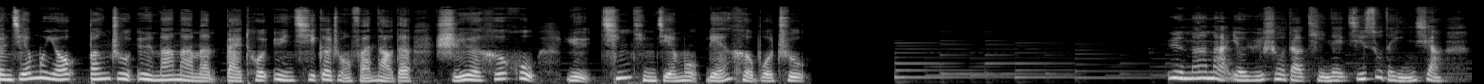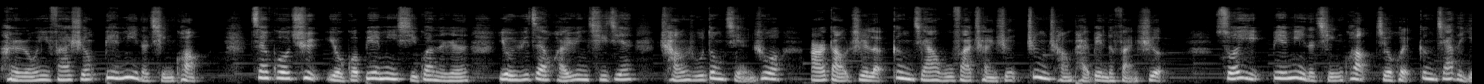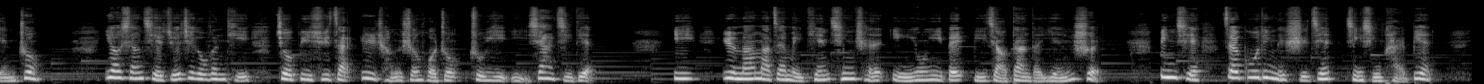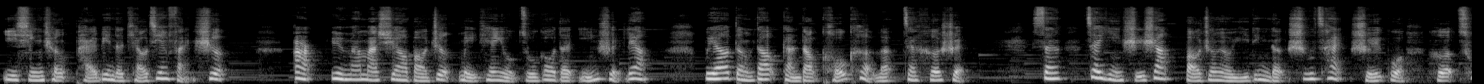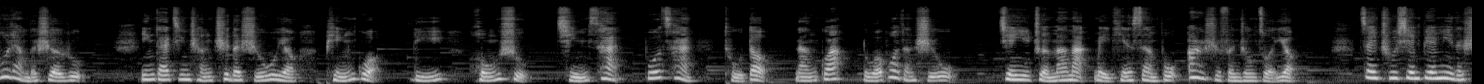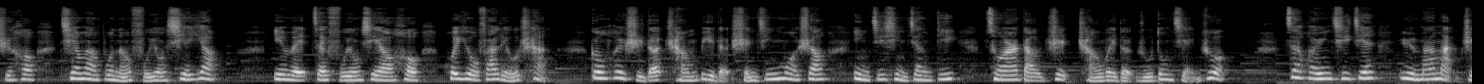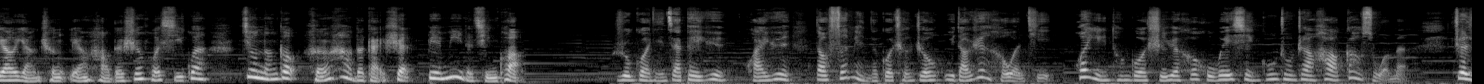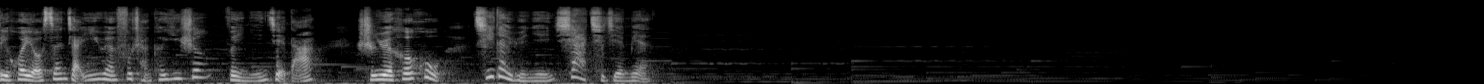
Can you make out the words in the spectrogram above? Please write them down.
本节目由帮助孕妈妈们摆脱孕期各种烦恼的十月呵护与蜻蜓节目联合播出。孕妈妈由于受到体内激素的影响，很容易发生便秘的情况。在过去有过便秘习惯的人，由于在怀孕期间肠蠕动减弱，而导致了更加无法产生正常排便的反射，所以便秘的情况就会更加的严重。要想解决这个问题，就必须在日常生活中注意以下几点：一、孕妈妈在每天清晨饮用一杯比较淡的盐水。并且在固定的时间进行排便，以形成排便的条件反射。二、孕妈妈需要保证每天有足够的饮水量，不要等到感到口渴了再喝水。三、在饮食上保证有一定的蔬菜、水果和粗粮的摄入，应该经常吃的食物有苹果、梨、红薯、芹菜、菠菜、土豆、南瓜、萝卜等食物。建议准妈妈每天散步二十分钟左右。在出现便秘的时候，千万不能服用泻药，因为在服用泻药后会诱发流产，更会使得肠壁的神经末梢应激性降低，从而导致肠胃的蠕动减弱。在怀孕期间，孕妈妈只要养成良好的生活习惯，就能够很好的改善便秘的情况。如果您在备孕、怀孕到分娩的过程中遇到任何问题，欢迎通过十月呵护微信公众账号告诉我们，这里会有三甲医院妇产科医生为您解答。十月呵护，期待与您下期见面。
